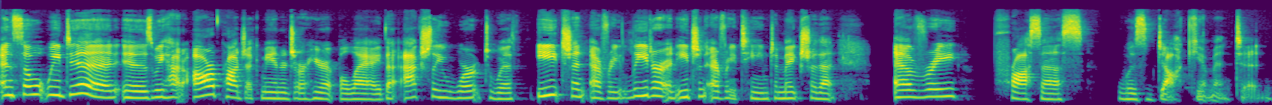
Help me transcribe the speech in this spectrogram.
And so what we did is we had our project manager here at Belay that actually worked with each and every leader and each and every team to make sure that every process was documented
